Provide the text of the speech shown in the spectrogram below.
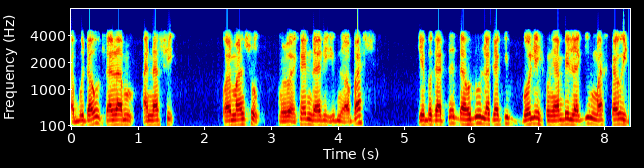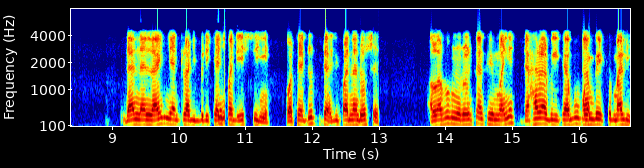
Abu Daud dalam An-Nasik wal Mansuk merupakan dari Ibn Abbas dia berkata dahulu lelaki boleh mengambil lagi mas kahwin dan lain-lain yang telah diberikan kepada isterinya. Kuasa itu tidak dipandang dosa. Allah pun menurunkan firmannya tidak halal bagi kamu mengambil kembali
